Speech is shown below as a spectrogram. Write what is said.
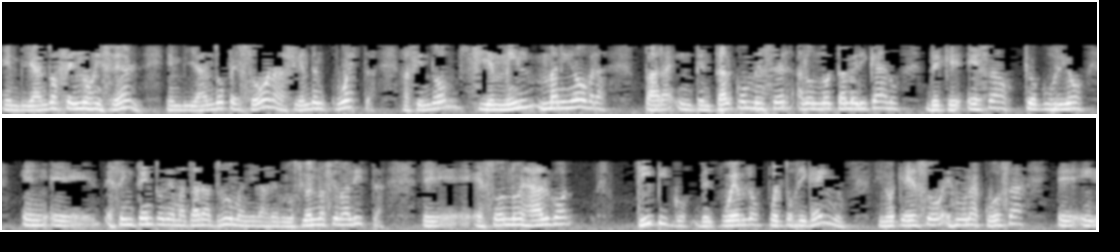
enviando a Fernos y CERN, enviando personas, haciendo encuestas, haciendo cien mil maniobras para intentar convencer a los norteamericanos de que eso que ocurrió en eh, ese intento de matar a Truman y la revolución nacionalista, eh, eso no es algo típico del pueblo puertorriqueño, sino que eso es una cosa eh,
